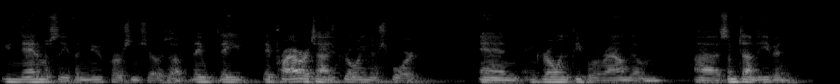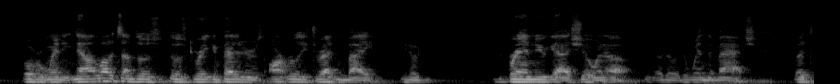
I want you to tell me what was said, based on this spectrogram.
unanimously if a new person shows up they they they prioritize growing their sport and and growing the people around them uh, sometimes even overwinning. Now, a lot of times those those great competitors aren't really threatened by you know the brand new guy showing up, you know, to, to win the match. But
